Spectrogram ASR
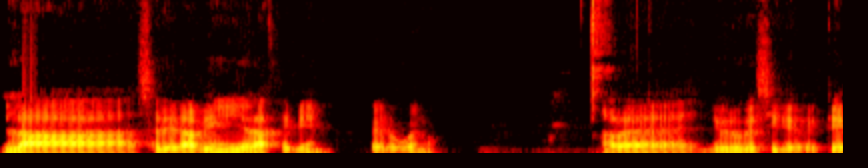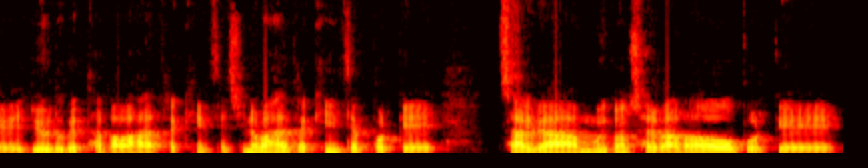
la, se le da bien y le hace bien. Pero bueno, a ver, yo creo que sí, que, yo creo que está para bajar de 3.15. Si no baja de 3.15 es porque salga muy conservador o porque...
